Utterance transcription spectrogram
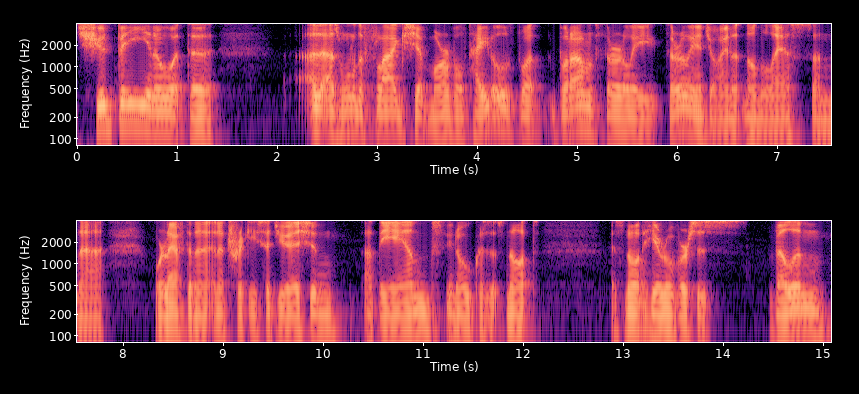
should be. You know at the as one of the flagship Marvel titles, but but I'm thoroughly thoroughly enjoying it nonetheless. And uh, we're left in a in a tricky situation at the end, you know, because it's not it's not hero versus villain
